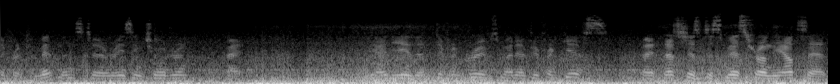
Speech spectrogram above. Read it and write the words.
different commitments to raising children, right? The idea that different groups might have different gifts, right? That's just dismissed from the outset.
